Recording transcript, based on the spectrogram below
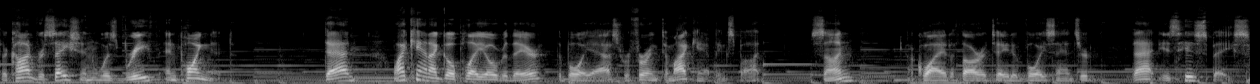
Their conversation was brief and poignant. Dad, why can't I go play over there? the boy asked, referring to my camping spot. Son, a quiet, authoritative voice answered, that is his space.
